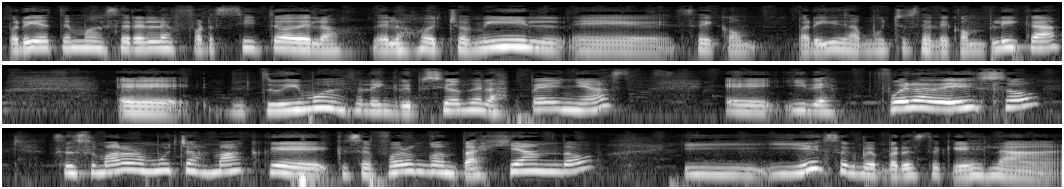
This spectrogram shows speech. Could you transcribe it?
por ahí tenemos que hacer el esfuercito de los de los 8000, eh, se, por ahí a muchos se le complica. Eh, tuvimos la inscripción de las peñas eh, y de, fuera de eso, se sumaron muchas más que, que se fueron contagiando y, y, eso que me parece que es la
